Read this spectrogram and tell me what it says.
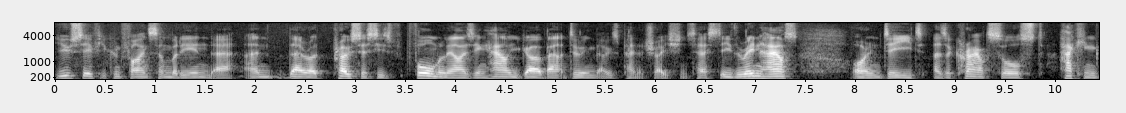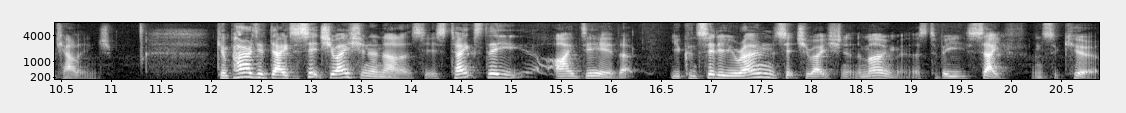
you see if you can find somebody in there. And there are processes formalising how you go about doing those penetration tests, either in-house or indeed as a crowdsourced hacking challenge. Comparative data situation analysis takes the idea that you consider your own situation at the moment as to be safe and secure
